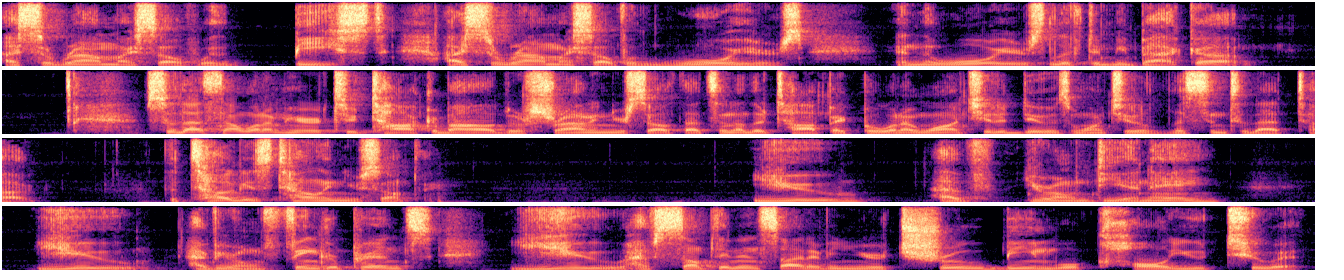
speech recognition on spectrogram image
I surround myself with beasts, I surround myself with warriors, and the warriors lifted me back up. So that's not what I'm here to talk about or surrounding yourself. That's another topic. But what I want you to do is I want you to listen to that tug. The tug is telling you something. You have your own DNA. You have your own fingerprints. You have something inside of you, and your true being will call you to it.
